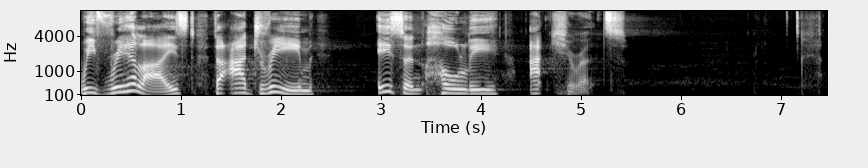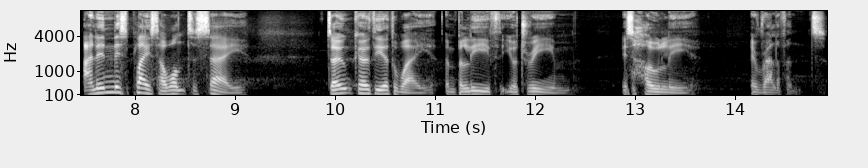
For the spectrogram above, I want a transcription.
we've realized that our dream isn't wholly accurate. And in this place, I want to say, don't go the other way and believe that your dream is wholly irrelevant.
